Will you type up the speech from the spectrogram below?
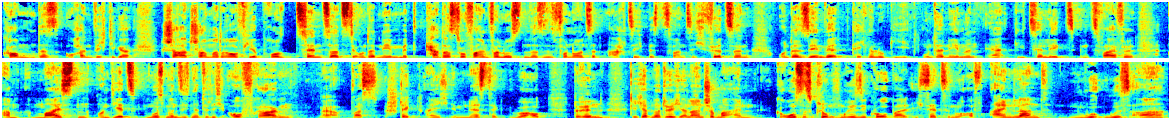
kommen. Das ist auch ein wichtiger Chart. Schauen wir drauf hier Prozentsatz der Unternehmen mit katastrophalen Verlusten. Das ist von 1980 bis 2014. Und da sehen wir Technologieunternehmen, ja, die zerlegt es im Zweifel am meisten. Und jetzt muss man sich natürlich auch fragen, ja, was steckt eigentlich im Nasdaq überhaupt drin? Ich habe natürlich allein schon mal ein großes Klumpenrisiko, weil ich setze nur auf ein Land, nur USA.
